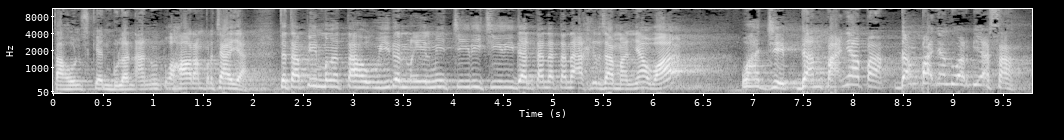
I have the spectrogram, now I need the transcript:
Tahun sekian bulan anu itu haram percaya. Tetapi mengetahui dan mengilmi ciri-ciri dan tanda-tanda akhir zamannya wa, wajib. Dampaknya apa? Dampaknya luar biasa.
